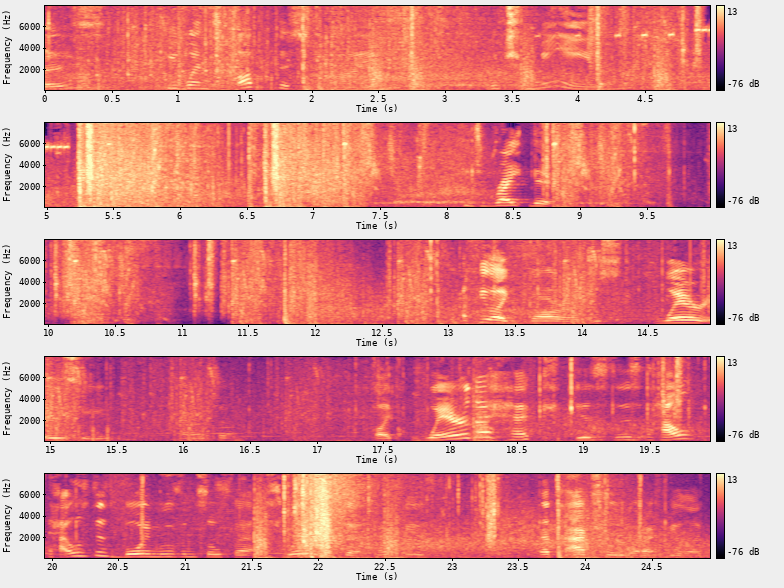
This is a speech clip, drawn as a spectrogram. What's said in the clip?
Because he went up this time, which means he's right there. I feel like Gara just where is he? Like, where the heck is this? How how is this boy moving so fast? Where the heck is? That's actually what I feel like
